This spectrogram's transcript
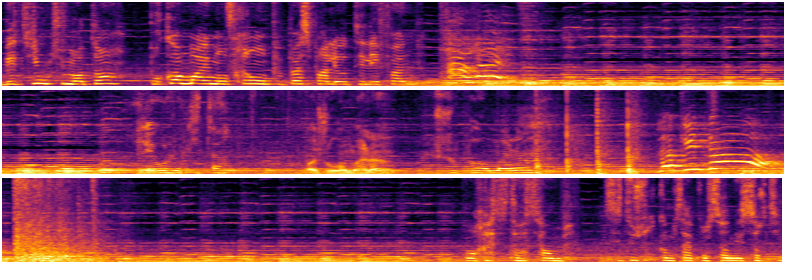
Bétim, tu m'entends? Pourquoi moi et mon frère, on peut pas se parler au téléphone? Il est où, Lokita Pas jouer au malin. Je joue pas au malin. On reste ensemble. C'est toujours comme ça qu'on s'en est sorti.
